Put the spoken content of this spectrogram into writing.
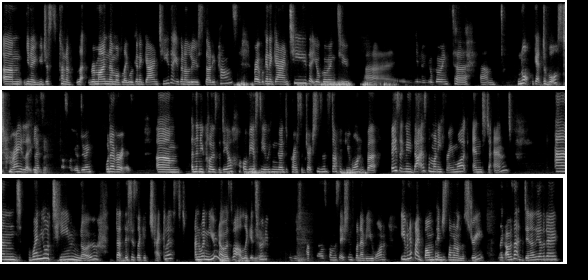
um, you know, you just kind of let, remind them of like, we're going to guarantee that you're going to lose 30 pounds, right? We're going to guarantee that you're going to, uh, you know, you're going to um, not get divorced, right? Like, let's that's what you're doing, whatever it is. Um, and then you close the deal. Obviously, we can go into price objections and stuff if you want, but basically, that is the money framework end to end. And when your team know that this is like a checklist, and when you know as well, like it's Yeah. really just have those conversations whenever you want. Even if I bump into someone on the street, like I was at dinner the other day,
